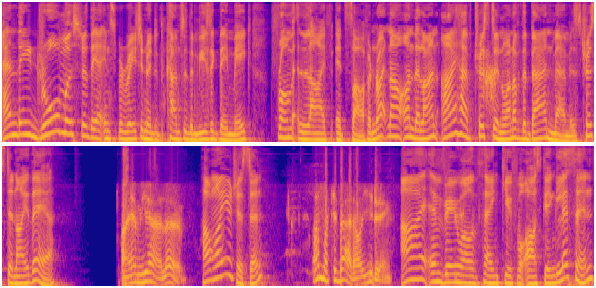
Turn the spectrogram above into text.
and they draw most of their inspiration when it comes to the music they make from life itself. And right now on the line, I have Tristan, one of the band members. Tristan, are you there? I am here. Hello. How are you, Tristan? I'm not too bad. How are you doing? I am very well. Thank you for asking. Listen,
